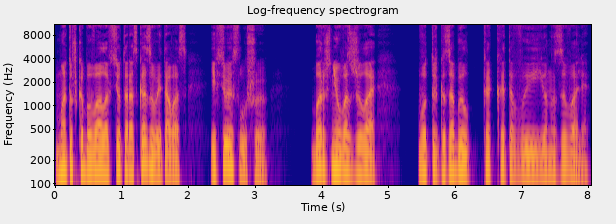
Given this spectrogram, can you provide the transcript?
Матушка, бывало, все-то рассказывает о вас, и все я слушаю. Барышня у вас жила, вот только забыл, как это вы ее называли.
